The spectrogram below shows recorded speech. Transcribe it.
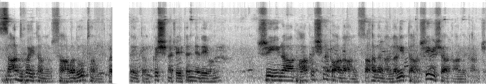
साध्वैतम सावधूतम परितम कृष्ण चैतन्य देवम श्री राधा कृष्ण पादान सहगन ललिता श्री विशाखान्वितांश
